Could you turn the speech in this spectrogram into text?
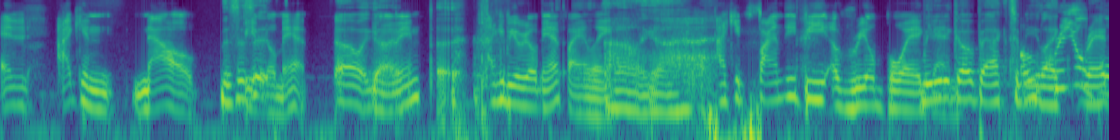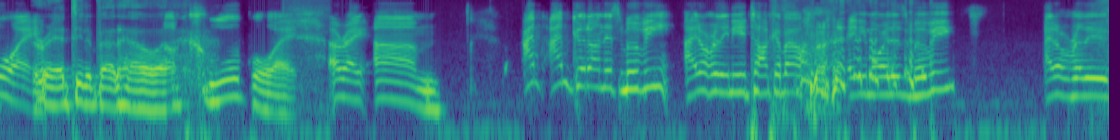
and I can now This is be a real man. Oh my god. You know what I mean? I can be a real man finally. Oh my god. I can finally be a real boy again. We need to go back to be like real rant- boy. ranting about how a uh, cool boy. All right. Um, I'm I'm good on this movie. I don't really need to talk about any more of this movie. I don't really.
